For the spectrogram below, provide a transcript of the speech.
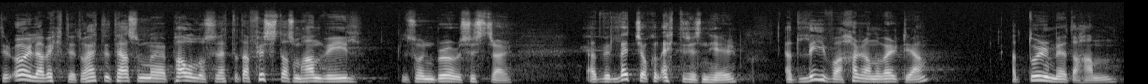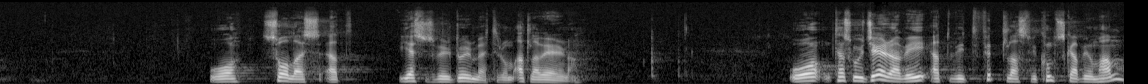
det er øyelig viktig, og dette er det som Paulus, dette er det første som han vil til sånne brød og systrar, at vi letter oss etter hessen her, at livet herren og verdia, at dyrmeta han, og så løs at Jesus vil dyrmetter om alle verene. Og det skal vi gjøre vi at vi fytles vi kunnskap om ham,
